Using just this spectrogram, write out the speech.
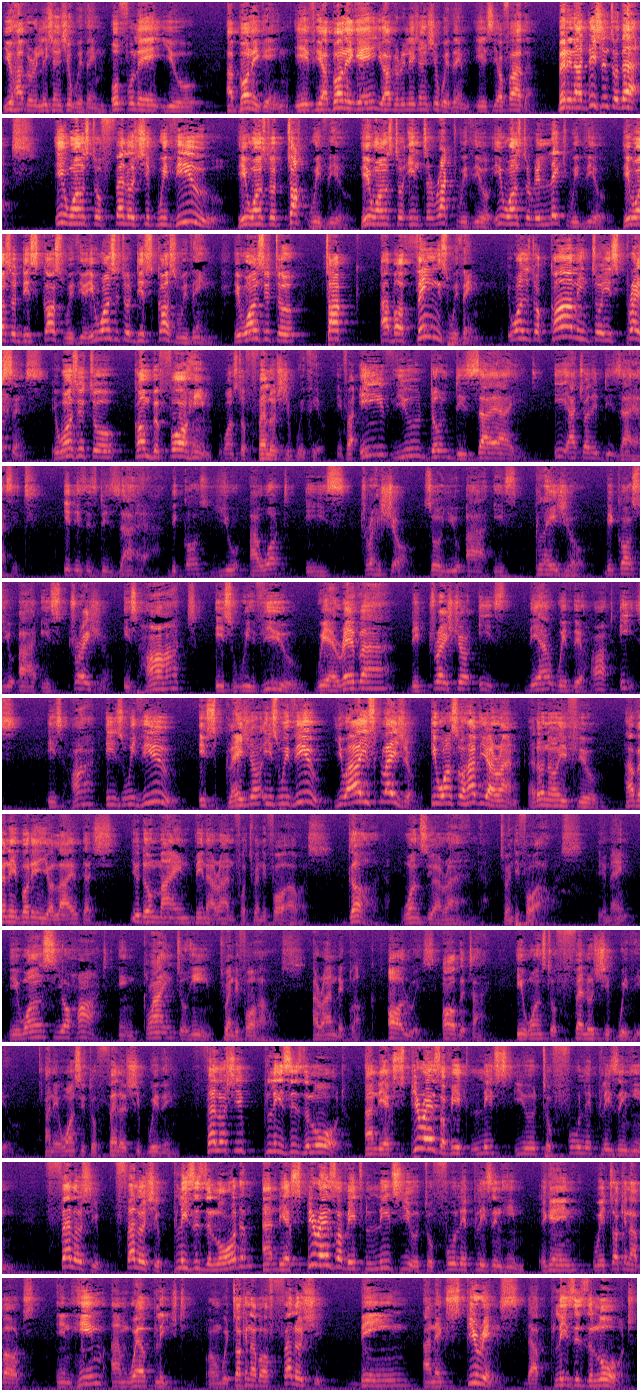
you have a relationship with him. Hopefully you are born again. If you are born again, you have a relationship with him. He's your father. But in addition to that, he wants to fellowship with you. He wants to talk with you. He wants to interact with you. He wants to relate with you. He wants to discuss with you. He wants you to discuss with him. He wants you to talk about things with him. He wants you to come into his presence. He wants you to come before him. He wants to fellowship with you. In fact, if you don't desire it, he actually desires it. It is his desire because you are what is treasure. So you are his pleasure because you are his treasure. His heart is with you. Wherever the treasure is, there with the heart is. His heart is with you. His pleasure is with you. You are his pleasure. He wants to have you around. I don't know if you have anybody in your life that you don't mind being around for 24 hours. God wants you around 24 hours. Amen. He wants your heart inclined to him 24 hours around the clock. Always, all the time. He wants to fellowship with you. And he wants you to fellowship with him. Fellowship pleases the Lord. And the experience of it leads you to fully pleasing him. Fellowship, fellowship pleases the Lord, and the experience of it leads you to fully pleasing him. Again, we're talking about in him I'm well pleased. When we're talking about fellowship being an experience that pleases the Lord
